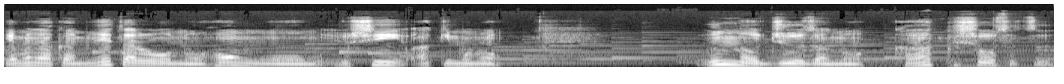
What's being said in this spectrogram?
山中峰太郎の本を吉明物、雲の十座の科学小説、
